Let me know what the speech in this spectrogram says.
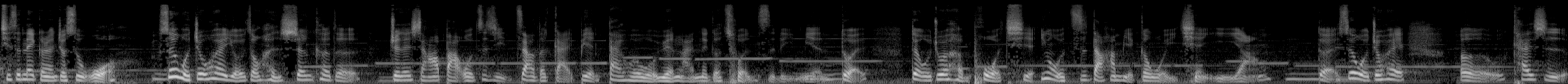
其实那个人就是我。所以我就会有一种很深刻的觉得想要把我自己这样的改变带回我原来那个村子里面。对，对我就会很迫切，因为我知道他们也跟我以前一样。对，所以我就会呃开始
